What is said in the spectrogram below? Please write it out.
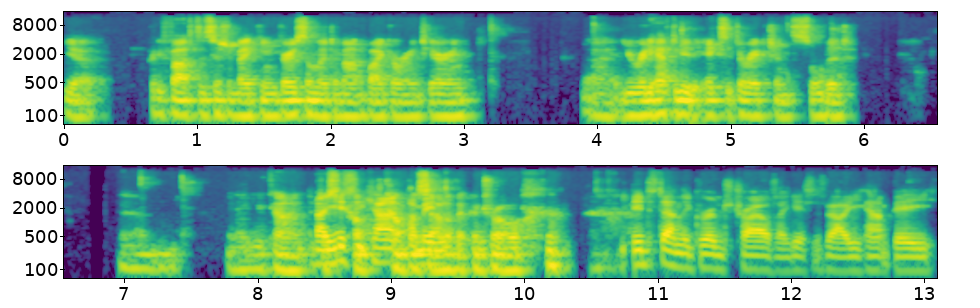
yeah, pretty fast decision making, very similar to mountain bike orienteering. Uh, you really have to get the exit directions sorted. Um, you, know, you can't no, just com- you can't. I mean, out of the control. you need to stay on the groomed trails, I guess, as well. You can't be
